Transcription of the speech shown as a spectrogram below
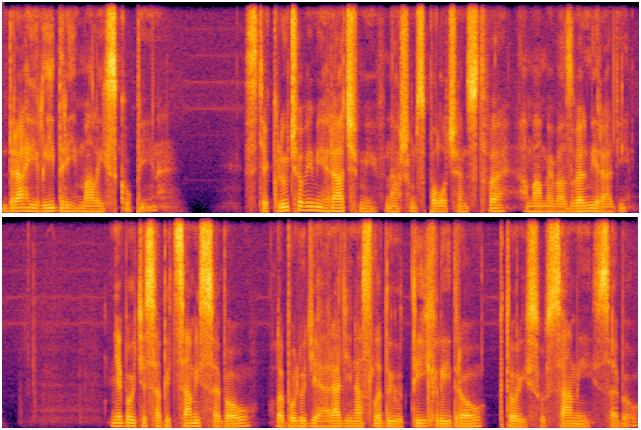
Drahí lídry malých skupín, ste kľúčovými hráčmi v našom spoločenstve a máme vás veľmi radi. Nebojte sa byť sami sebou, lebo ľudia radi nasledujú tých lídrov, ktorí sú sami sebou.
